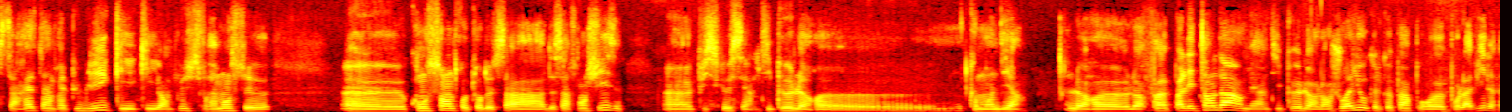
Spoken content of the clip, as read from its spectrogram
ça reste un vrai public qui, qui en plus vraiment se concentre autour de sa, de sa franchise, puisque c'est un petit peu leur. comment dire leur, leur, pas, pas l'étendard, mais un petit peu leur, leur joyau quelque part pour, pour la ville.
